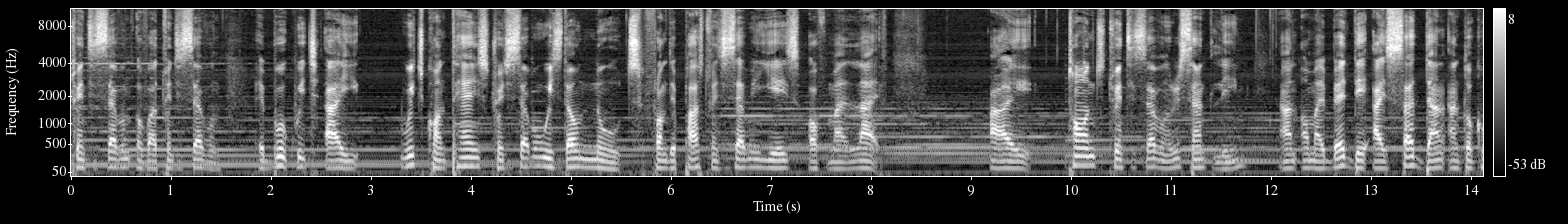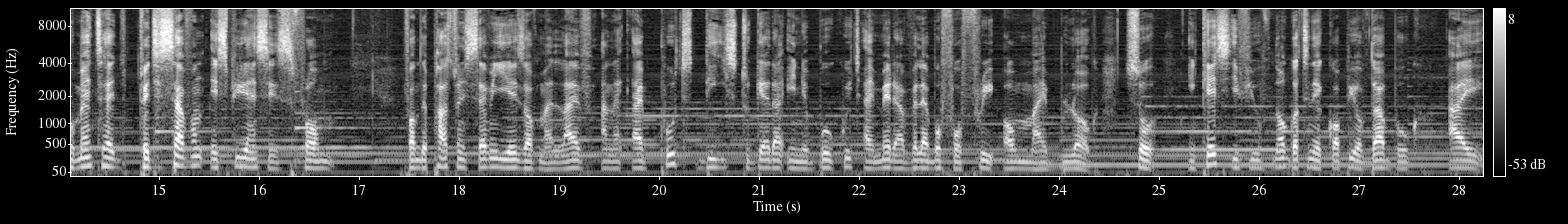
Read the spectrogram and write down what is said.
27 over 27, a book which I which contains 27 wisdom notes from the past 27 years of my life. I turned 27 recently and on my birthday i sat down and documented 27 experiences from from the past 27 years of my life and I, I, put these together in a book which i made available for free on my blog. So in case if you've not gotten a copy of that book i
